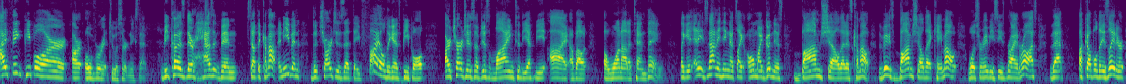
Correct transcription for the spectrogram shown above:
I think people are are over it to a certain extent because there hasn't been stuff that come out, and even the charges that they've filed against people are charges of just lying to the FBI about a one out of ten thing. Like, it, it's not anything that's like, oh my goodness, bombshell that has come out. The biggest bombshell that came out was from ABC's Brian Ross that a couple days later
